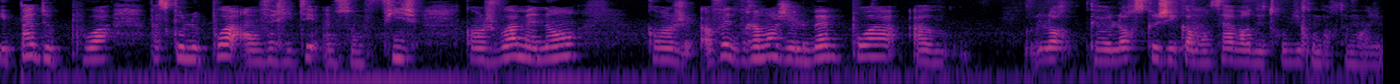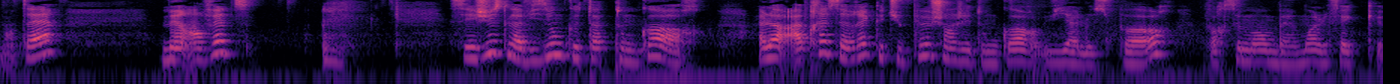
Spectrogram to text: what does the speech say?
et pas de poids. Parce que le poids, en vérité, on s'en fiche. Quand je vois maintenant, quand en fait, vraiment, j'ai le même poids que lorsque j'ai commencé à avoir des troubles du comportement alimentaire. Mais en fait, c'est juste la vision que tu as de ton corps. Alors après, c'est vrai que tu peux changer ton corps via le sport. Forcément, ben moi, le fait que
